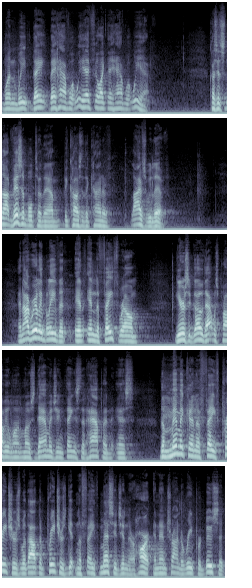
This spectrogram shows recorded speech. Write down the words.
when we, they, they have what we they feel like they have what we have? Because it's not visible to them because of the kind of lives we live. And I really believe that in, in the faith realm, years ago, that was probably one of the most damaging things that happened is the mimicking of faith preachers without the preachers getting the faith message in their heart and then trying to reproduce it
